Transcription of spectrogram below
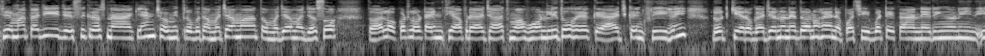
જય માતાજી, જય શ્રી કૃષ્ણ. કેમ છો મિત્રો બધા મજામાં? તો મજામાં જશો તો હાલો, કેટલો ટાઈમથી આપણે આજ હાથમાં ફોન લીધો હે કે આજ કંઈક ફ્રી હઈ દોઢ કિયારો ગાજરનો નેદવાનો હે ને પછી બટેકા ને રીંગણી એ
